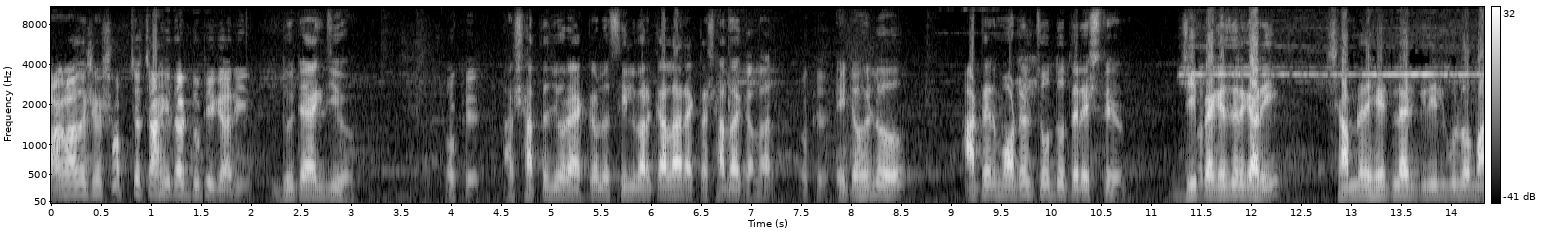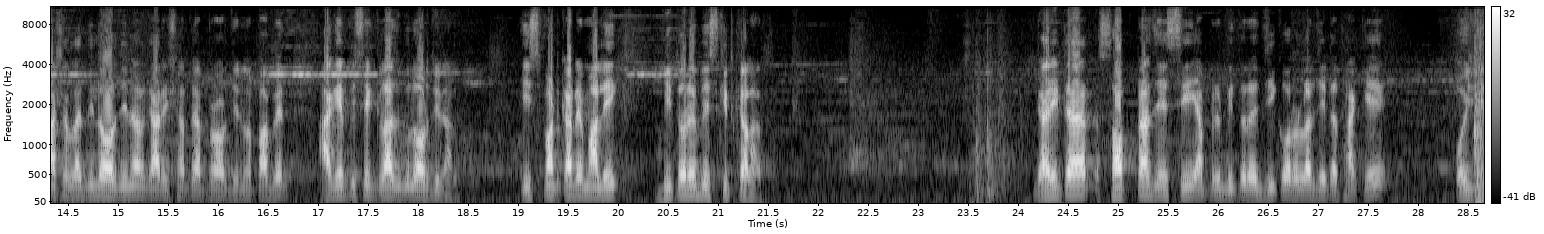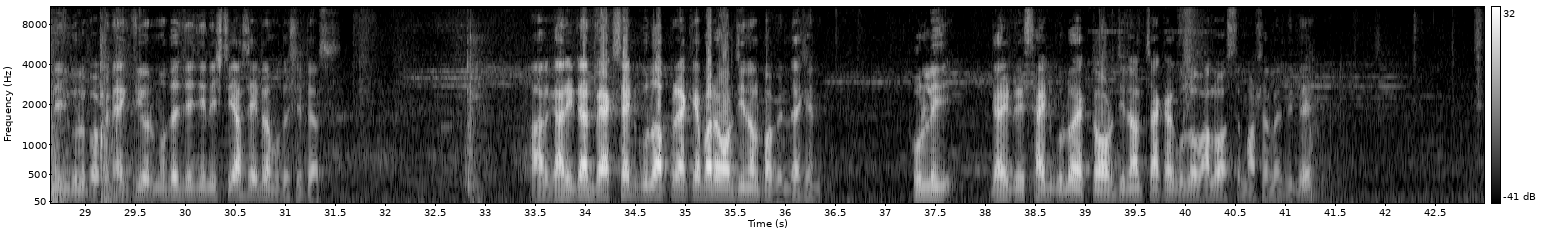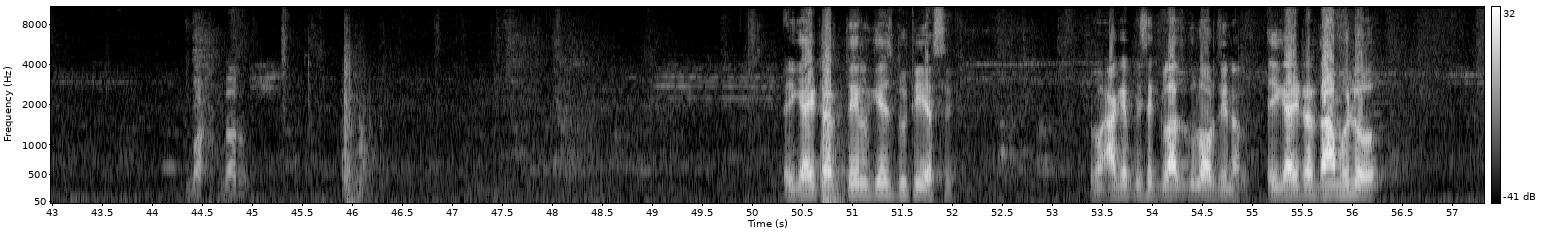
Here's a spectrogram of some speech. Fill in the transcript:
বাংলাদেশের সবচেয়ে চাহিদার দুটি গাড়ি। দুইটা এক জিও। ওকে। আর সাথে জোড়া একটা হলো সিলভার কালার একটা সাদা কালার ওকে। এটা হলো আটের মডেল চোদ্দ তেরেস্টের জি প্যাকেজের গাড়ি। সামনের হেডলাইট গ্রিলগুলো মাশাল্লাহ দিলে অরিজিনাল গাড়ির সাথে আপনারা অরিজিনাল পাবেন। আগে পিছে গ্লাসগুলো অরিজিনাল স্মার্ট কার্ডের মালিক ভিতরে বিস্কিট কালার গাড়িটার সফটটা এসি আপনার ভিতরে জি করলার যেটা থাকে ওই জিনিসগুলো পাবেন। এক জিওর মধ্যে যে জিনিসটি আছে এটার মধ্যে সেটা আছে। আর গাড়িটার ব্যাক সাইডগুলো আপনারা একেবারে অরিজিনাল পাবেন দেখেন। ফুললি গাড়িটির সাইডগুলো একটা অরিজিনাল চাকাগুলো ভালো আছে মাসালা দিলে। বাহ দারুণ। এই গাড়িটার তেল গেজ দুটি আছে। এবং আগে পিছে গ্লাসগুলো অরিজিনাল এই গাড়িটার দাম হলো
